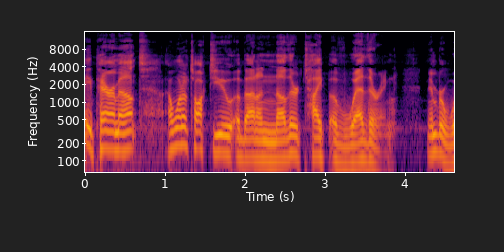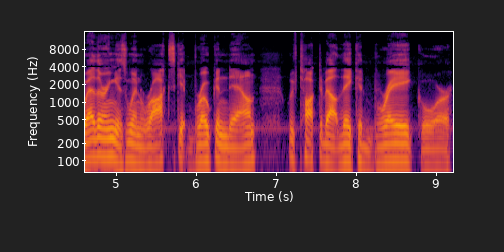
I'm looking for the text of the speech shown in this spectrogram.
Hey Paramount, I want to talk to you about another type of weathering. Remember, weathering is when rocks get broken down. We've talked about they could break or,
